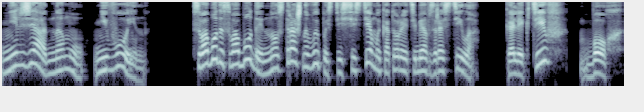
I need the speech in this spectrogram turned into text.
Нельзя одному, не воин. Свобода свободой, но страшно выпасть из системы, которая тебя взрастила. Коллектив — Бог.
